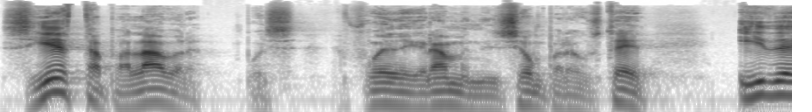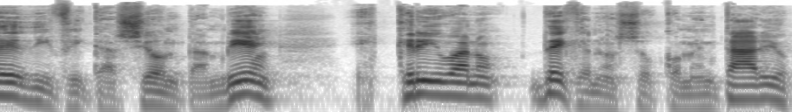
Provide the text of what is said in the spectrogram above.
Si esta palabra, pues, fue de gran bendición para usted y de edificación también, escríbanos, déjenos sus comentarios.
